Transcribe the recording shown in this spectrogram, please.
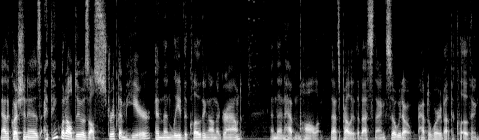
Now the question is, I think what I'll do is I'll strip him here and then leave the clothing on the ground and then have him haul him. That's probably the best thing, so we don't have to worry about the clothing.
